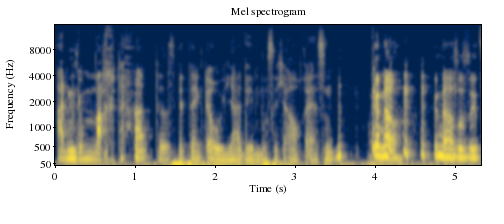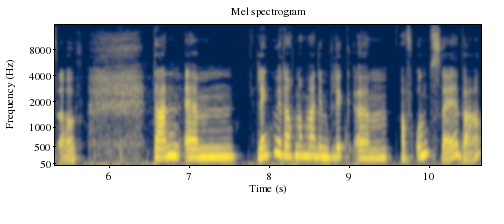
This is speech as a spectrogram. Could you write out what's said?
angemacht hat, dass ihr denkt, oh ja, den muss ich auch essen. Genau, genau so sieht's aus. Dann, ähm, Lenken wir doch nochmal den Blick ähm, auf uns selber,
